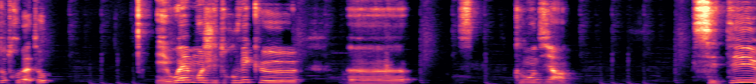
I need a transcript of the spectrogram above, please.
autres bateaux. Et ouais, moi j'ai trouvé que. comment dire C'était.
